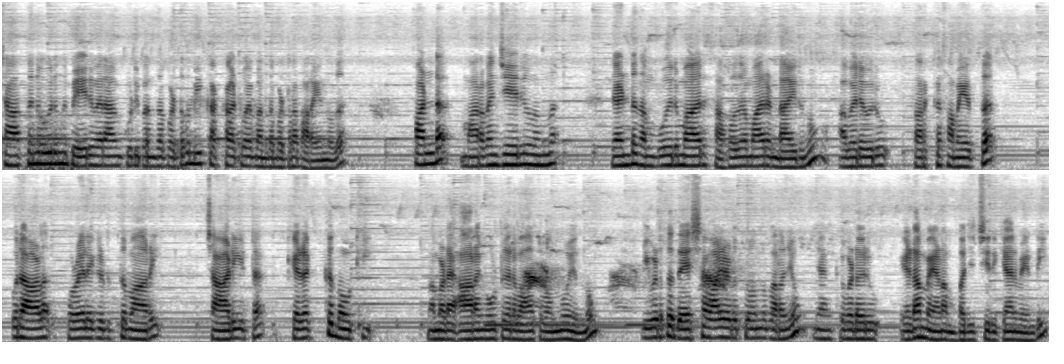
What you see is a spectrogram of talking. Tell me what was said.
ചാത്തന്നൂർ എന്ന് പേര് വരാൻ കൂടി ബന്ധപ്പെട്ടതും ഈ കക്കാട്ടുമായി ബന്ധപ്പെട്ട പറയുന്നത്. പണ്ട് മറവഞ്ചേരിയിൽ നിന്ന് രണ്ട് നമ്പൂതിരിമാർ സഹോദരന്മാരുണ്ടായിരുന്നു. അവരൊരു തർക്ക സമയത്ത് ഒരാൾ പുഴയിലേക്ക് എടുത്ത് മാറി ചാടിയിട്ട് കിഴക്ക് നോക്കി നമ്മുടെ ആറങ്ങോട്ടുകര ഭാഗത്ത് വന്നു എന്നും ഇവിടുത്തെ ദേശവാഴി എടുത്തു എന്ന് പറഞ്ഞു. ഞങ്ങൾക്ക് ഇവിടെ ഒരു ഇടം വേണം ഭജിച്ചിരിക്കാൻ വേണ്ടി.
